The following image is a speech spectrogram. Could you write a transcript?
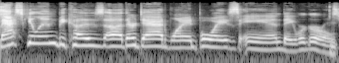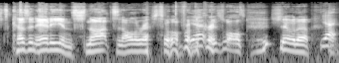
masculine because uh, their dad wanted boys and they were girls. It's cousin Eddie and Snots and all the rest of them from Yep. the Griswolds showed up. Yeah.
